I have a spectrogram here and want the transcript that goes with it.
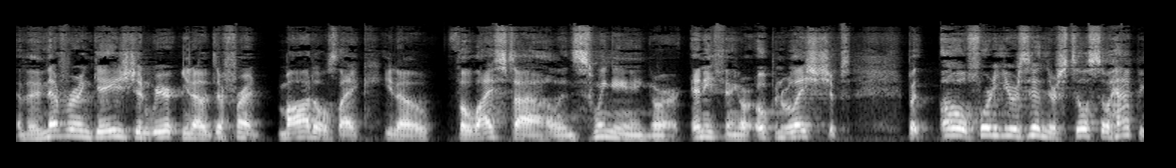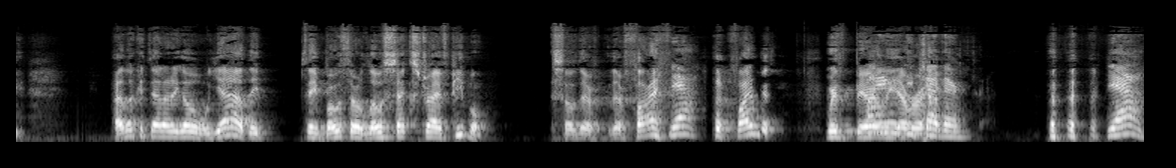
and they've never engaged in weird, you know, different models like, you know, the lifestyle and swinging or anything or open relationships. But oh, 40 years in, they're still so happy. I look at that and I go, well, yeah, they, they both are low sex drive people. So they're, they're fine. Yeah. They're fine with, with barely fine ever each other. yeah.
